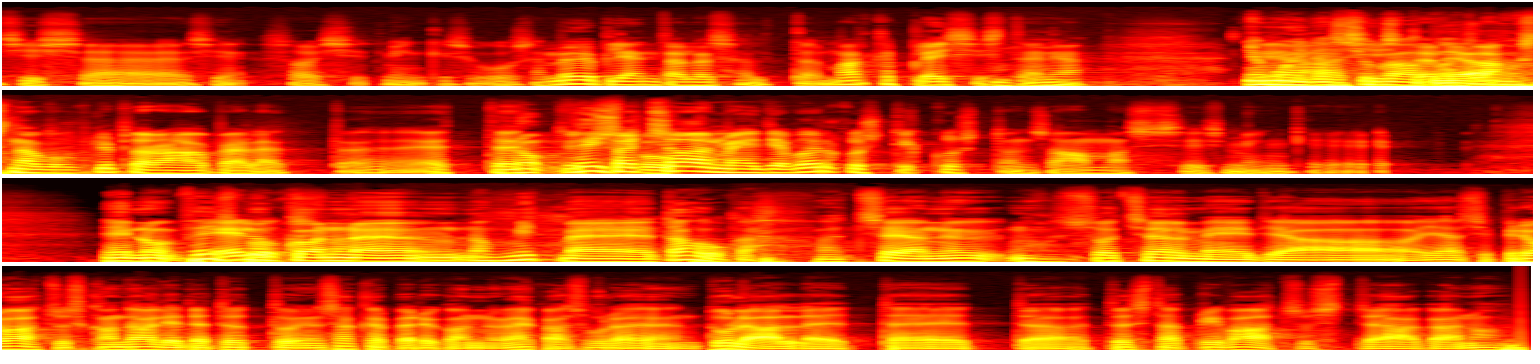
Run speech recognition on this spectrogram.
siis, siis sa ostsid mingisuguse mööbli endale sealt marketplace'ist on mm -hmm. ju ja muid asju ka. läks nagu krüptoraha peale, et, et, et no, Facebook... sotsiaalmeedia võrgustikust on saamas siis mingi. ei no Facebook on noh, mitme tahuga, et see on noh, sotsiaalmeedia ja see privaatsusskandaalide tõttu ju Zuckerberg on väga suure tule all, et, et tõsta privaatsust, aga noh,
